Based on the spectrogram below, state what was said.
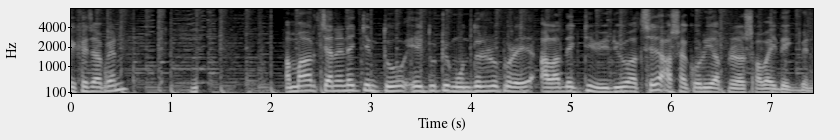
দেখে যাবেন। আমার চ্যানেলে কিন্তু এই দুটি মন্দিরের উপরে আলাদা একটি ভিডিও আছে, আশা করি আপনারা সবাই দেখবেন।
